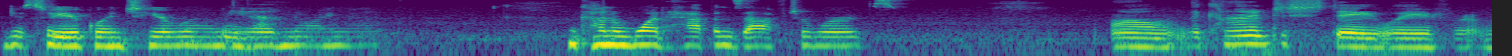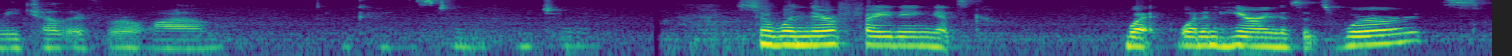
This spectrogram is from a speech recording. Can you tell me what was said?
Yeah, So you're going to your room and you're ignoring it. And kind of what happens afterwards? Well, they kind of just stay away from each other for a while. Okay, stay away from each other. So when they're fighting, it's what what I'm hearing is it's words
